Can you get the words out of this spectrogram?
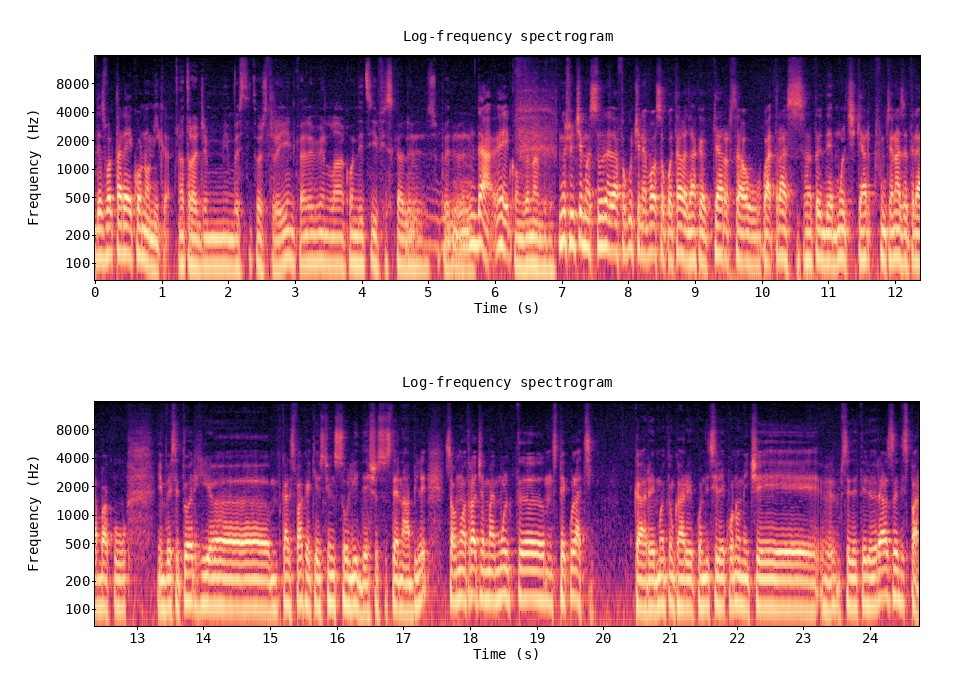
dezvoltarea economică. Atragem investitori străini care vin la condiții fiscale superioare, Da, ei, convenabile. Nu știu în ce măsură a făcut cineva o socoteală dacă chiar s-au atras atât de mult și chiar funcționează treaba cu investitori uh, care să facă chestiuni solide și sustenabile sau nu atragem mai mult uh, speculații care în momentul în care condițiile economice uh, se deteriorează, dispar.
